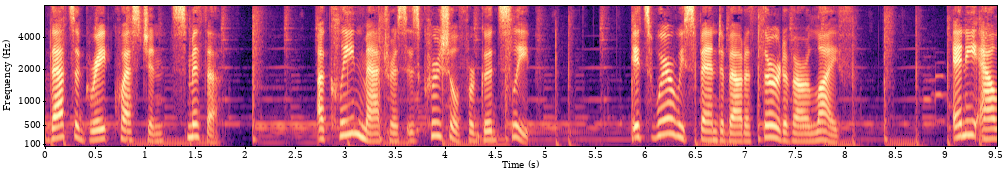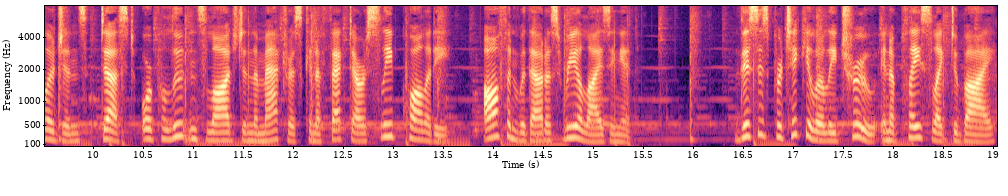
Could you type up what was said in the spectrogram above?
That's a great question, Smitha. A clean mattress is crucial for good sleep. It's where we spend about a third of our life. Any allergens, dust, or pollutants lodged in the mattress can affect our sleep quality, often without us realizing it. This is particularly true in a place like Dubai,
